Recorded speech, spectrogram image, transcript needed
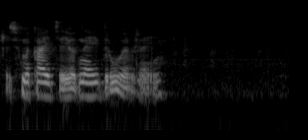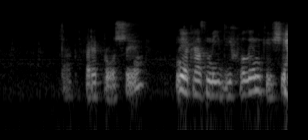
Щось вмикається і одне, і друге вже. Так, перепрошую. Ну, якраз мої дві хвилинки ще.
